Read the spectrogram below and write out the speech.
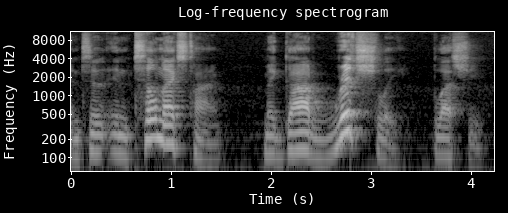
And until next time, may God richly bless you.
